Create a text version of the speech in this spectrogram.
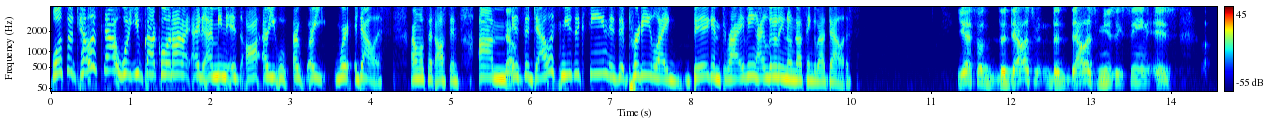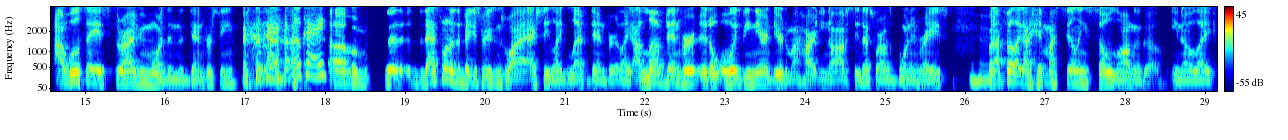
Well, so tell us now what you've got going on. I, I, I mean, is are you are, are you where Dallas? I almost said Austin. Um, Dallas. is the Dallas music scene is it pretty like big and thriving? I literally know nothing about Dallas. Yeah, so the Dallas the Dallas music scene is I will say it's thriving more than the Denver scene. Okay. Okay. um, the, that's one of the biggest reasons why I actually like left Denver. Like I love Denver. It'll always be near and dear to my heart. You know, obviously that's where I was born and raised. Mm-hmm. But I felt like I hit my ceiling so long ago, you know, like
